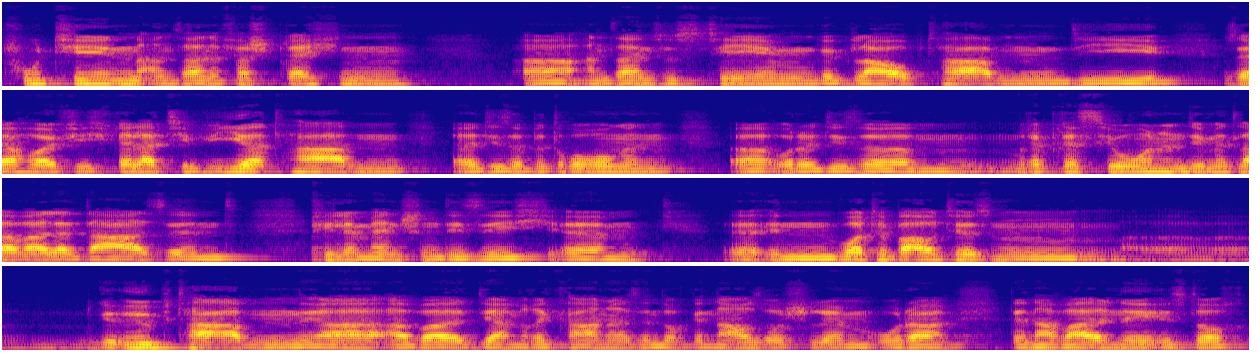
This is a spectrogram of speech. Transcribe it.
Putin, an seine Versprechen äh, an sein System geglaubt haben, die sehr häufig relativiert haben, äh, diese Bedrohungen äh, oder diese ähm, Repressionen, die mittlerweile da sind. Viele Menschen, die sich ähm, äh, in Whataboutism äh, geübt haben, ja, aber die Amerikaner sind doch genauso schlimm oder der Nawalny ist doch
